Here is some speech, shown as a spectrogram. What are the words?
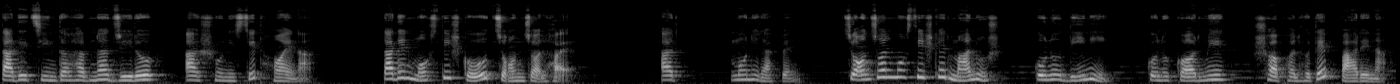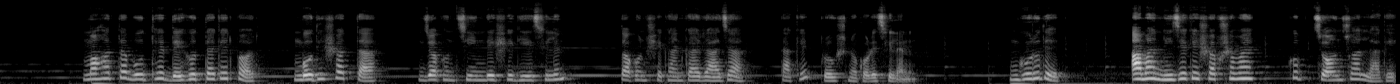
তাদের চিন্তাভাবনা দৃঢ় আর সুনিশ্চিত হয় না। তাদের মস্তিষ্ক চঞ্চল হয়। আর মনে রাখবেন, চঞ্চল মস্তিষ্কের মানুষ কোনো দিনই কোনো কর্মে সফল হতে পারে না। মহাত্মা বুদ্ধের দেহত্যাগের পর বোধিসত্ত্বা যখন চীন দেশে গিয়েছিলেন, তখন সেখানকার রাজা তাকে প্রশ্ন করেছিলেন, গুরুদেব, আমার নিজেকে সবসময় খুব চঞ্চল লাগে।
